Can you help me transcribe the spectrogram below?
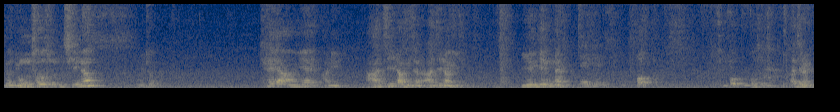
이건 용서숨치는 뭐죠? 태양의 아니 아지랑이잖아 아지랑이 이 얘기 했나요? 네네. 어, 어, 어서 아지랑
